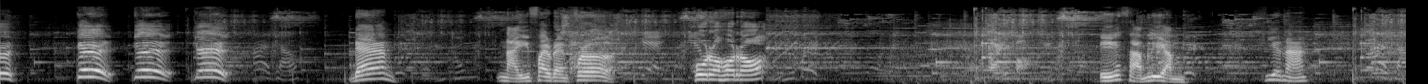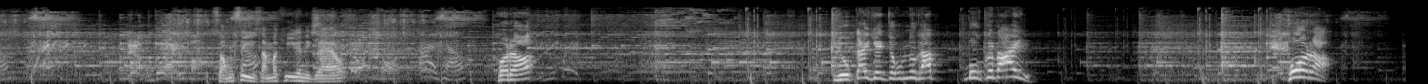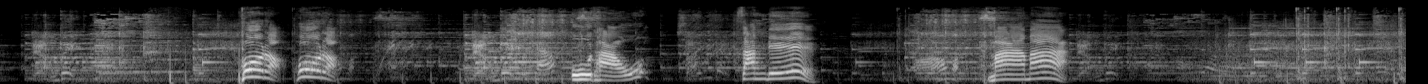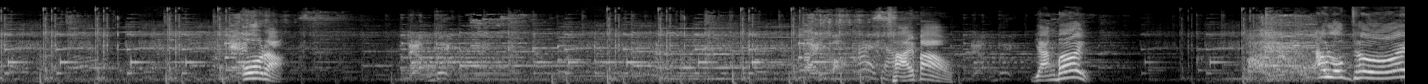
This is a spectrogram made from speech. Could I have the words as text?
กี้กี้กี้แดง ไหนไฟแรงเฟอร์ฮโรโฮโรเอ๊สามเหลี่ยมเที่ยนะสองสี่สามัคคีกันอีกแล้วโฮโรอยู่ใกล้เคียงจุกุมนุนครับ บุกขึ้นไป ほらほらほらอูเถาสังเด มามาโอระฉายเปล่ายังเบ้ย เอาลมเฉย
